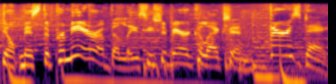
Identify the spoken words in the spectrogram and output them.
Don't miss the premiere of the Lacey Chabert collection, Thursday.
